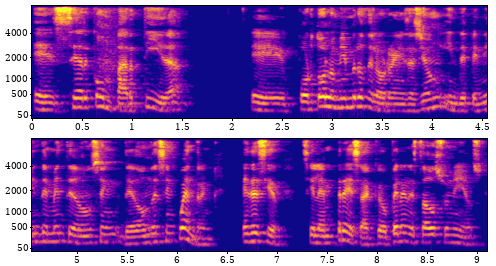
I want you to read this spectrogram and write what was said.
eh, ser compartida eh, por todos los miembros de la organización independientemente de dónde, se, de dónde se encuentren. Es decir, si la empresa que opera en Estados Unidos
